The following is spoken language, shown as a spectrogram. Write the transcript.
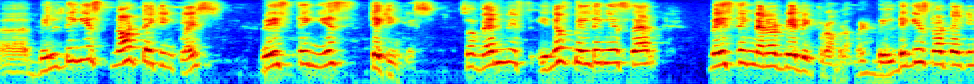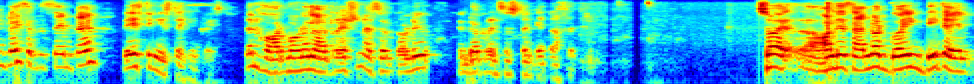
uh, building is not taking place, wasting is taking place. So when if enough building is there, wasting may not be a big problem. But building is not taking place at the same time, wasting is taking place. Then hormonal alteration, as I told you, endocrine system get affected. So uh, all this, I'm not going detail.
